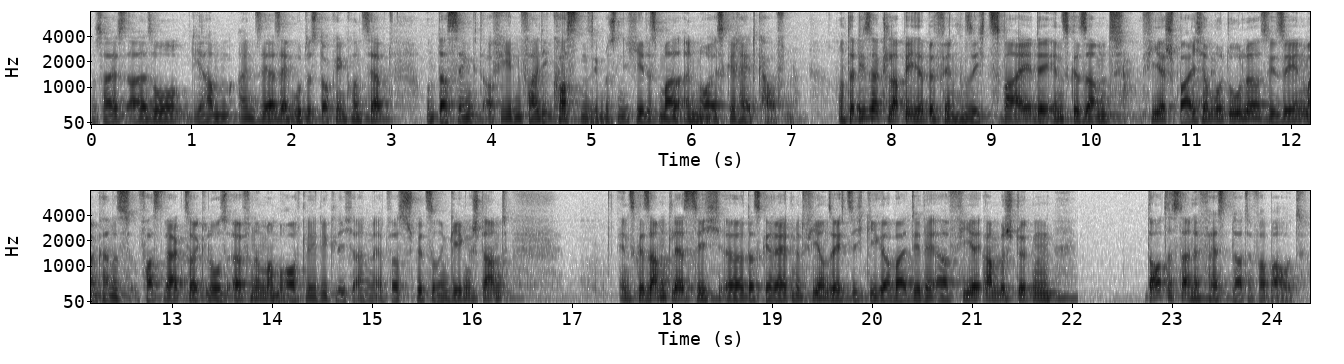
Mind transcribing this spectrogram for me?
Das heißt also, die haben ein sehr, sehr gutes Docking-Konzept und das senkt auf jeden Fall die Kosten. Sie müssen nicht jedes Mal ein neues Gerät kaufen. Unter dieser Klappe hier befinden sich zwei der insgesamt vier Speichermodule. Sie sehen, man kann es fast werkzeuglos öffnen, man braucht lediglich einen etwas spitzeren Gegenstand. Insgesamt lässt sich äh, das Gerät mit 64 GB DDR4 RAM bestücken. Dort ist eine Festplatte verbaut.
